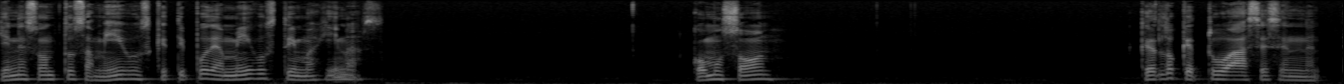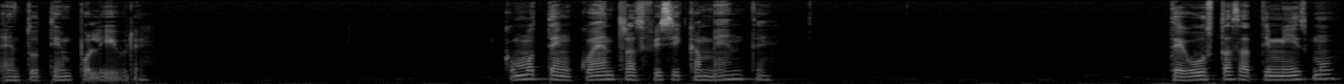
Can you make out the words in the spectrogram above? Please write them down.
¿Quiénes son tus amigos? ¿Qué tipo de amigos te imaginas? ¿Cómo son? ¿Qué es lo que tú haces en, en tu tiempo libre? ¿Cómo te encuentras físicamente? ¿Te gustas a ti mismo?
